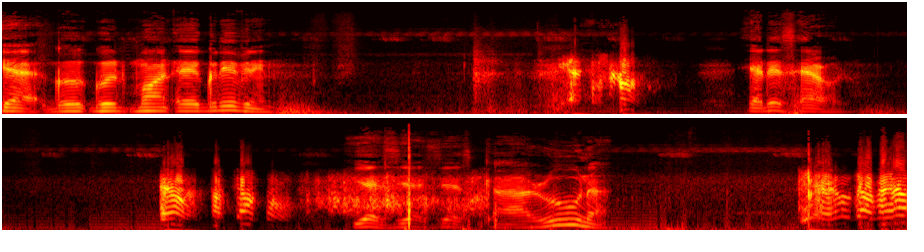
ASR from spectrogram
Yeah, good, good, morning, uh, good evening. Yes? Yeah, this is Harold. Telephone. Yes, yes, yes, Karuna. Yeah, what's up, man?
